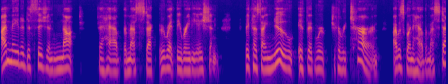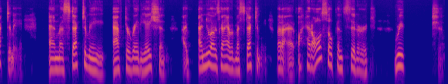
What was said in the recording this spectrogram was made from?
I made a decision not to have the mastectomy, the radiation, because I knew if it were to return, I was going to have the mastectomy. And mastectomy after radiation, I, I knew I was going to have a mastectomy, but I, I had also considered reconstruction.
